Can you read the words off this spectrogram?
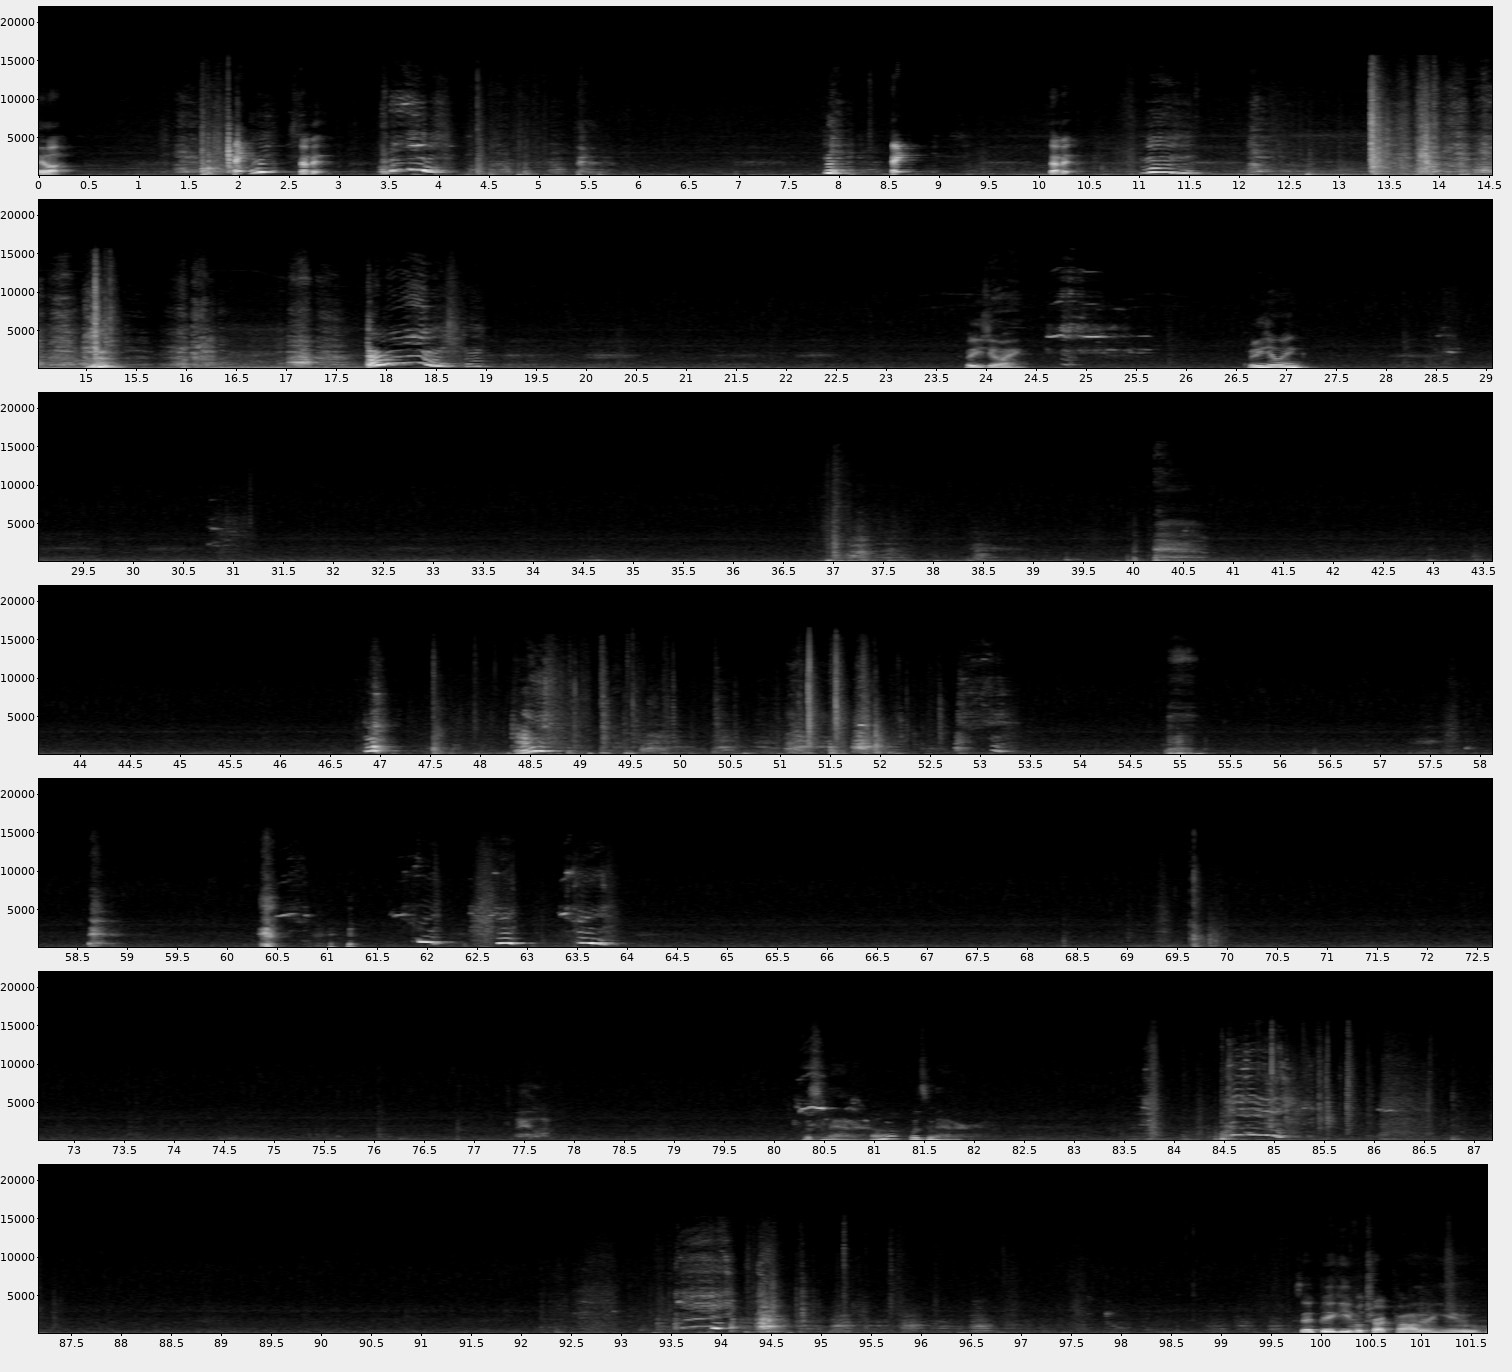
Layla. Hey! Stop it. Hey! Stop it. What are you doing? What are you doing? What's the matter? Huh? What's the matter? Is that big evil truck bothering you?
